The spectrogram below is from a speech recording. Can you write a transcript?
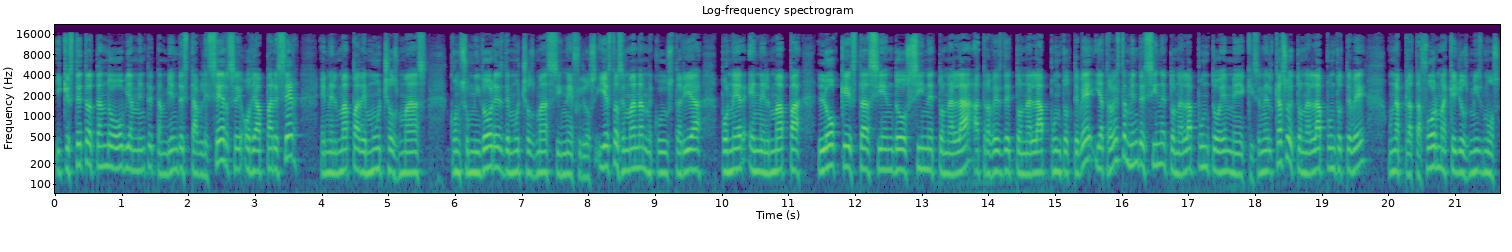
y que esté tratando obviamente también de establecerse o de aparecer en el mapa de muchos más consumidores, de muchos más cinéfilos. Y esta semana me gustaría poner en el mapa lo que está haciendo Cine Tonalá a través de tonalá.tv y a través también de cinetonalá.mx. En el caso de tonalá.tv, una plataforma que ellos mismos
